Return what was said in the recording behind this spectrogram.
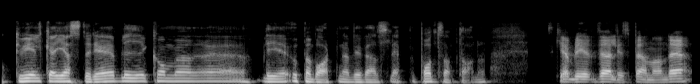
Och vilka gäster det blir kommer bli uppenbart när vi väl släpper poddsamtalen. Ska bli väldigt spännande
